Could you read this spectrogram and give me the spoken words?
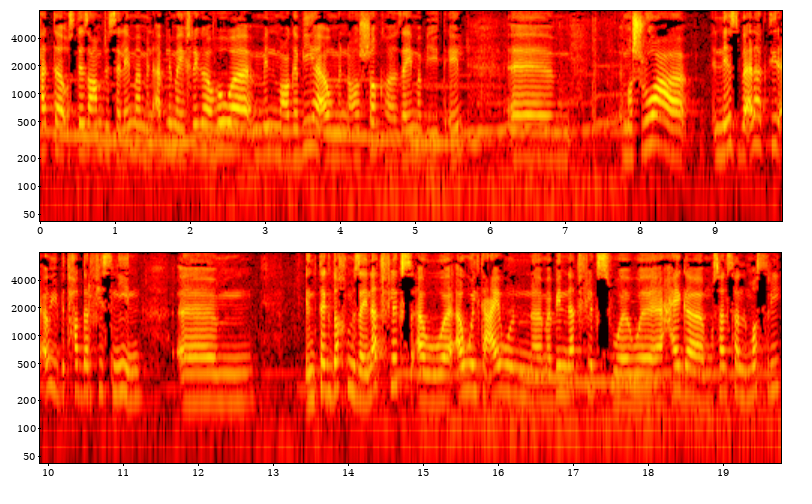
حتى أستاذ عمرو سلامة من قبل ما يخرجها وهو من معجبيها أو من عشاقها زي ما بيتقال. مشروع الناس بقالها كتير قوي بتحضر فيه سنين. إنتاج ضخم زي نتفليكس أو أول تعاون ما بين نتفليكس وحاجة مسلسل مصري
